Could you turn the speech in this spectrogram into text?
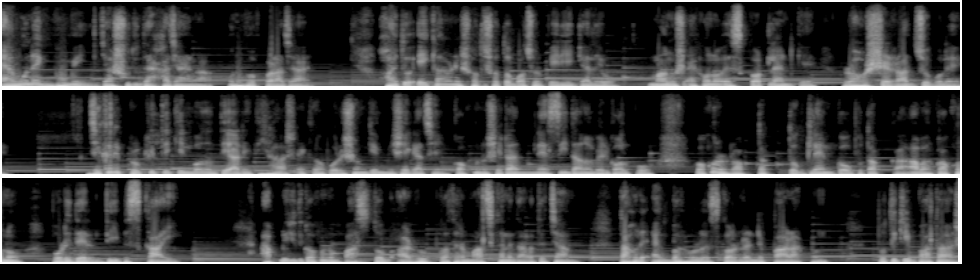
এমন এক ভূমি যা শুধু দেখা যায় না, অনুভব করা যায়। হয়তো এই কারণে শত শত বছর পেরিয়ে গেলেও মানুষ এখনও স্কটল্যান্ডকে রহস্যের রাজ্য বলে। যেখানে প্রকৃতি কিংবদন্তি আর ইতিহাস একে অপরের সঙ্গে মিশে গেছে। কখনো সেটা নেসি দানবের গল্প, কখনো রক্তাক্ত গ্ল্যানকো উপত্যকা, আবার কখনো পরিদের দ্বীপ স্কাই। আপনি যদি কখনো বাস্তব আর রূপকথার মাঝখানে দাঁড়াতে চান, তাহলে একবার হলো স্কটল্যান্ডে পা রাখুন। প্রতিটি বাতাস,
